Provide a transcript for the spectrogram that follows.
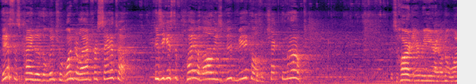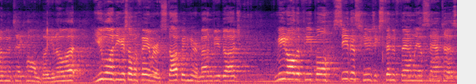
This is kind of the winter wonderland for Santa because he gets to play with all these good vehicles and check them out. It's hard every year. I don't know what I'm going to take home, but you know what? You want to do yourself a favor and stop in here at Mountain View Dodge, meet all the people, see this huge extended family of Santas.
